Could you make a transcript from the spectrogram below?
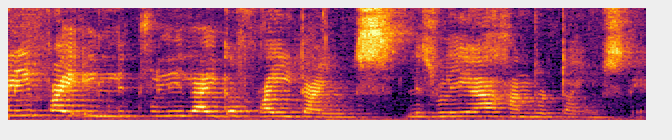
Literally five, literally like a five times, literally a hundred times. Yeah.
